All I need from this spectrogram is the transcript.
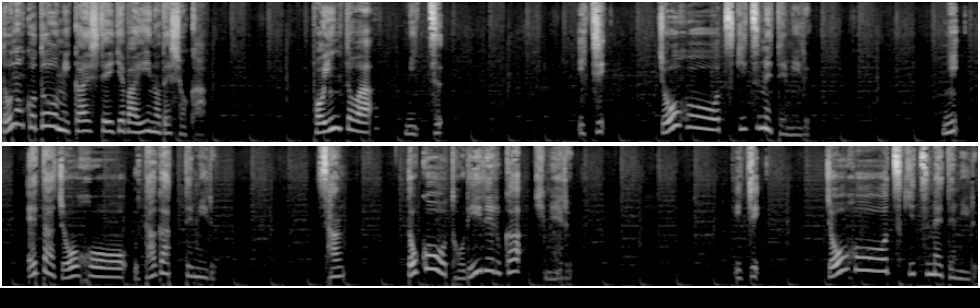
どのことを見返していけばいいのでしょうか。ポイントは3つ。1情報を突き詰めてみる。2得た情報を疑ってみる。3どこを取り入れるか決める。1情報を突き詰めてみる。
